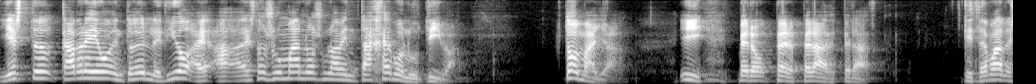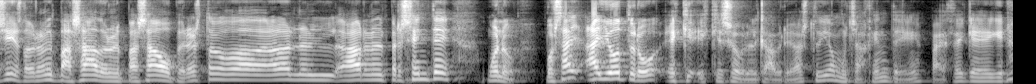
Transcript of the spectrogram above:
Y este cabreo entonces le dio a, estos humanos una ventaja evolutiva. Toma ya. Y, pero, pero, esperad, esperad. Dice, vale, sí, esto en el pasado, en el pasado, pero esto ahora en el, presente. Bueno, pues hay, hay otro. Es que, es que, sobre el cabreo ha estudiado mucha gente, ¿eh? Parece que,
